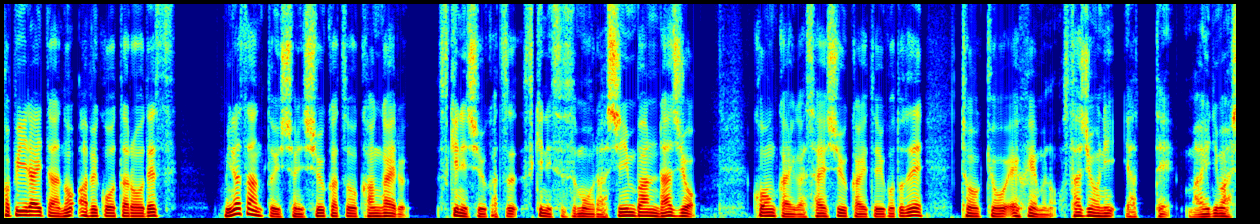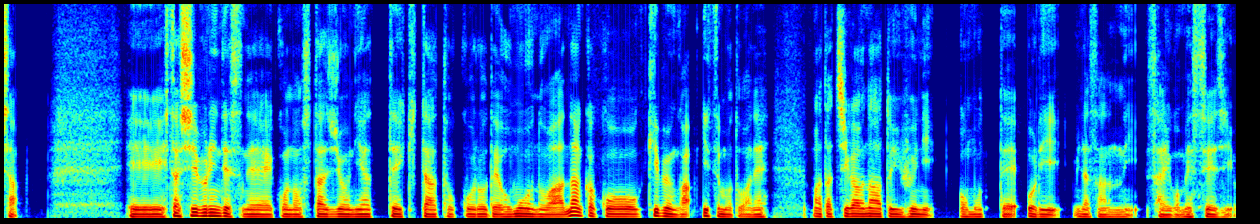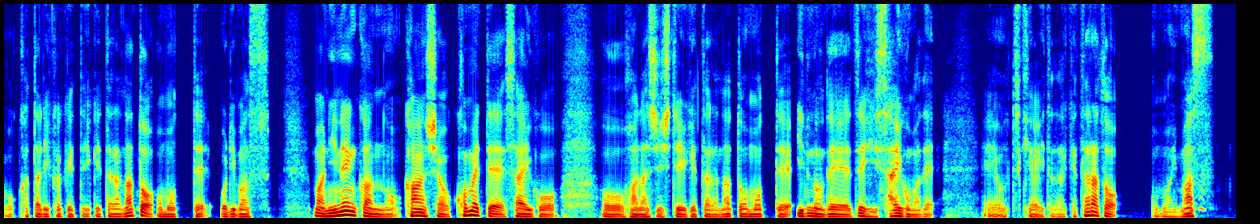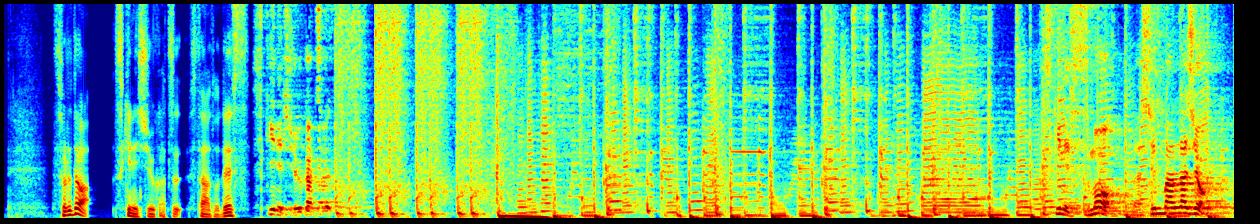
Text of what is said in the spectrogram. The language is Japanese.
コピーライターの安部幸太郎です。皆さんと一緒に就活を考える。好きに就活好きに進もう羅針盤ラジオ。今回が最終回ということで東京 FM のスタジオにやってまいりました。えー、久しぶりにですねこのスタジオにやってきたところで思うのはなんかこう気分がいつもとはねまた違うなというふうに思っており皆さんに最後メッセージを語りかけていけたらなと思っております。まあ2年間の感謝を込めて最後お話ししていけたらなと思っているのでぜひ最後までお付き合いいただけたらと思います。それでは好きに就活スタートです。好きに就活。好きに進もう。羅針盤ラジオ。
